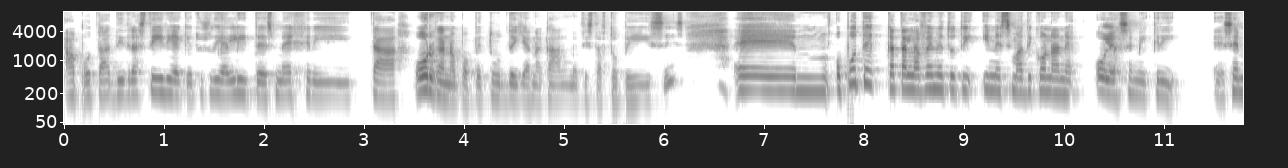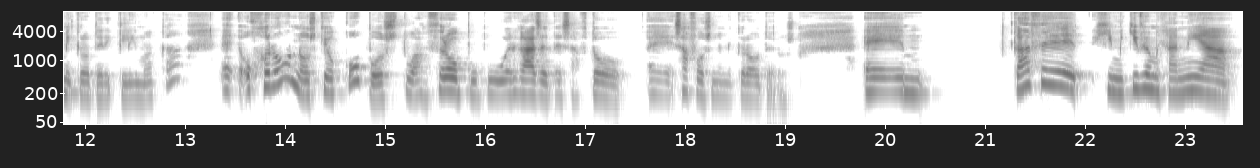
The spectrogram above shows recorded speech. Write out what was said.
από τα αντιδραστήρια και τους διαλύτες μέχρι τα όργανα που απαιτούνται για να κάνουμε τις ταυτοποιήσεις. Ε, οπότε καταλαβαίνετε ότι είναι σημαντικό να είναι όλα σε μικρή ε, σε μικρότερη κλίμακα. Ε, ο χρόνος και ο κόπος του ανθρώπου που εργάζεται σε αυτό ε, σαφώς είναι μικρότερος. κάθε χημική βιομηχανία ε,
